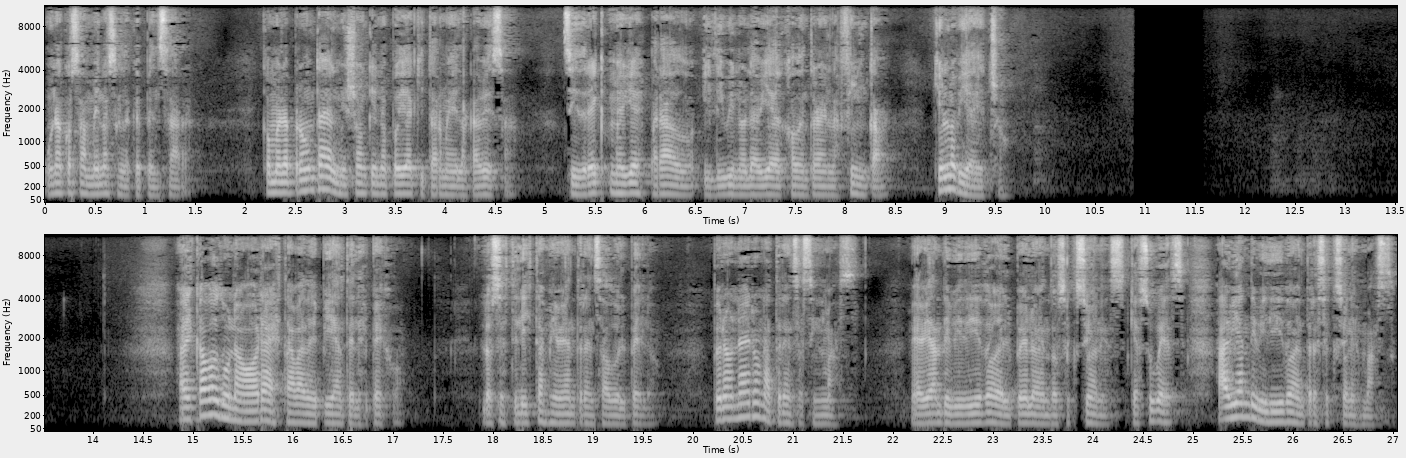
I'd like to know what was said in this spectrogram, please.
una cosa menos en la que pensar. Como la pregunta del millón que no podía quitarme de la cabeza. Si Drake me había disparado y Libby no le había dejado entrar en la finca, ¿quién lo había hecho? Al cabo de una hora estaba de pie ante el espejo. Los estilistas me habían trenzado el pelo, pero no era una trenza sin más. Me habían dividido el pelo en dos secciones, que a su vez habían dividido en tres secciones más.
